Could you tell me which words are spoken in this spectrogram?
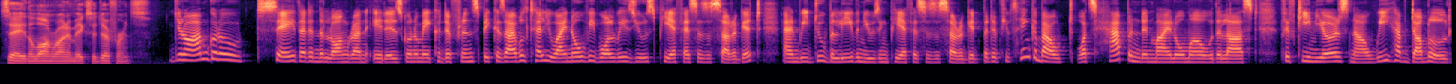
say in the long run it makes a difference? You know, I'm going to say that in the long run it is going to make a difference because I will tell you, I know we've always used PFS as a surrogate and we do believe in using PFS as a surrogate. But if you think about what's happened in myeloma over the last 15 years now, we have doubled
